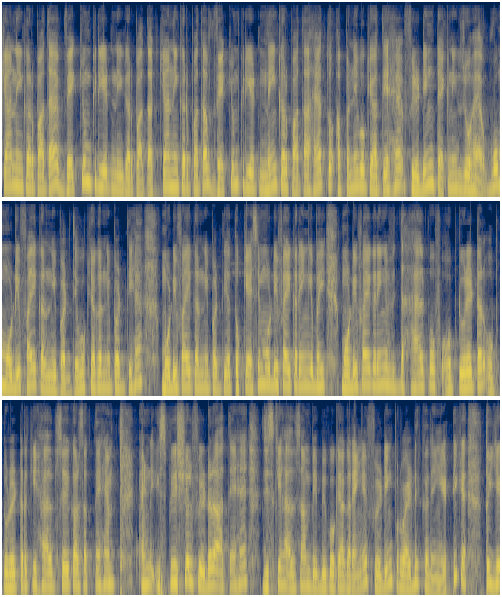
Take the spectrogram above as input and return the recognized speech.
क्या नहीं कर पाता है? वैक्यूम क्रिएट नहीं कर पाता। क्या नहीं कर पाता? वैक्यूम क्रिएट नहीं कर पाता है तो अपने को क्या आती है? फीडिंग टेक्निक जो है, वो मॉडिफाई करनी पड़ती है। वो क्या करनी पड़ती है? मॉडिफाई करनी पड़ती है। तो कैसे मॉडिफाई करेंगे भाई? मॉडिफाई करेंगे with the help of obturator obturator की हेल्प से कर सकते हैं। एंड स्पेशल फीडर आते हैं, जिसकी हेल्प से हम बेबी को क्या करेंगे? फीडिंग प्रोवाइड करेंगे, ठीक है? तो ये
